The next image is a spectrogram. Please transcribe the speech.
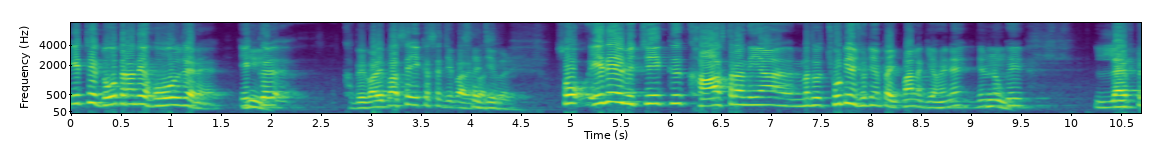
ਇੱਥੇ ਦੋ ਤਰ੍ਹਾਂ ਦੇ ਹੋਲਸ ਨੇ। ਇੱਕ। ਖੱਬੇ ਵਾਲੇ ਪਾਸੇ ਇੱਕ ਸੱਜੇ ਵਾਲੇ ਸੱਜੇ ਪਾਸੇ। ਵਾਲੇ। ਸੋ ਇਹਦੇ ਵਿੱਚ ਇੱਕ ਖਾਸ ਤਰ੍ਹਾਂ ਦੀਆਂ ਮਤਲਬ ਛੋਟੀਆਂ ਛੋਟੀਆਂ ਪਾਈਪਾਂ ਲੱਗੀਆਂ ਹੋਈਆਂ ਨੇ ਜਿਨ੍ਹਾਂ ਨੂੰ ਕਿ ਲੈਫਟ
